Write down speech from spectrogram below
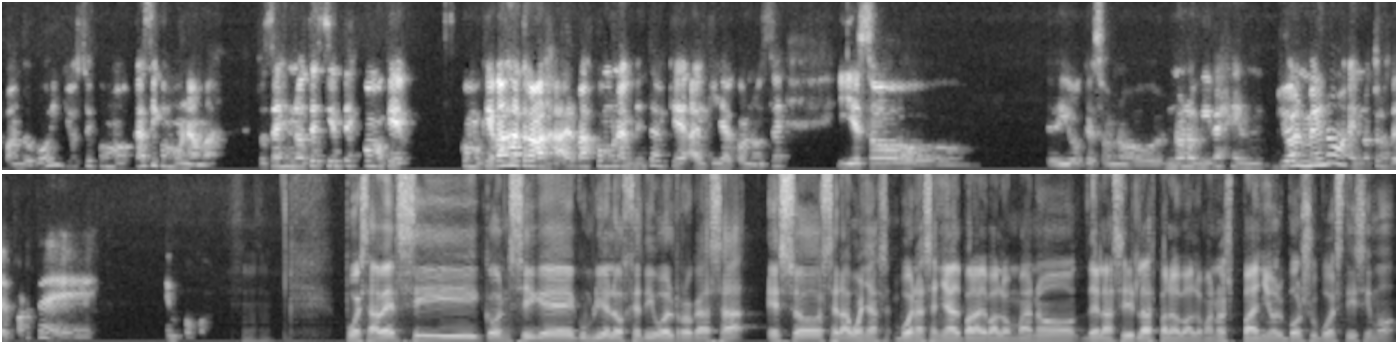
cuando voy, yo soy como casi como una más. Entonces no te sientes como que, como que vas a trabajar, vas como un ambiente al que, al que ya conoces y eso, te digo que eso no, no lo vives en, yo al menos en otros deportes, en poco. Pues a ver si consigue cumplir el objetivo del Rocasa. Eso será buena, buena señal para el balonmano de las islas, para el balonmano español, por supuestísimo.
